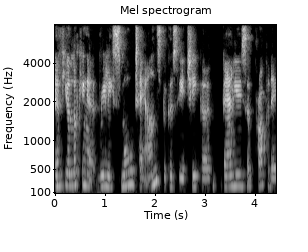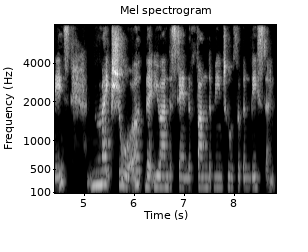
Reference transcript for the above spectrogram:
if you're looking at really small towns because they're cheaper values of properties, make sure that you understand the fundamentals of investing.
